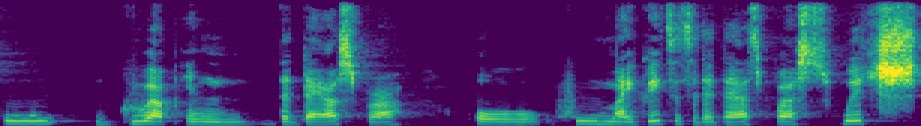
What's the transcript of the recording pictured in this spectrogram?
who grew up in the diaspora or who migrated to the diaspora switch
